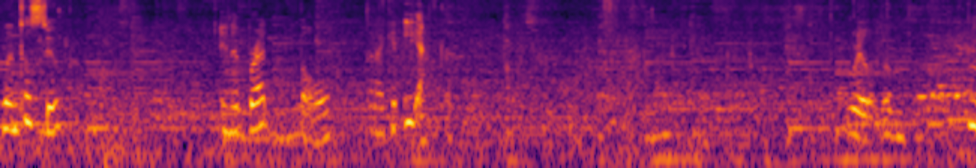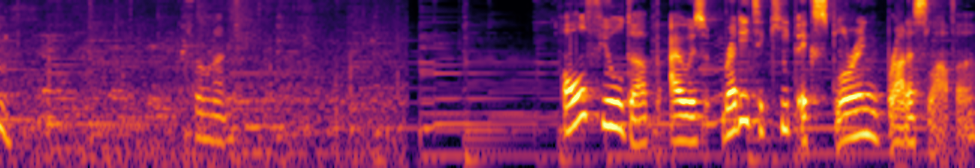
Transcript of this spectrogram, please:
lentil soup in a bread bowl that I can eat after. Really good. Mm. So nice. All fueled up, I was ready to keep exploring Bratislava.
